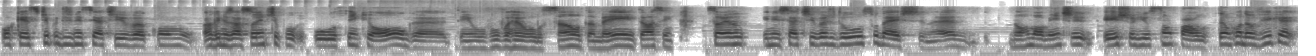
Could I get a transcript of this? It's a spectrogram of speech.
porque esse tipo de iniciativa, como organizações tipo o Think Olga, tem o Vulva Revolução também, então, assim, são iniciativas do Sudeste, né? normalmente eixo Rio-São Paulo. Então, quando eu vi que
